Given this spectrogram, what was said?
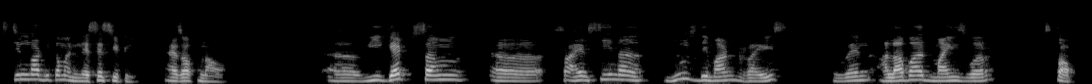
still not become a necessity as of now. Uh, we get some. Uh, so I have seen a huge demand rise when Allahabad mines were stopped,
